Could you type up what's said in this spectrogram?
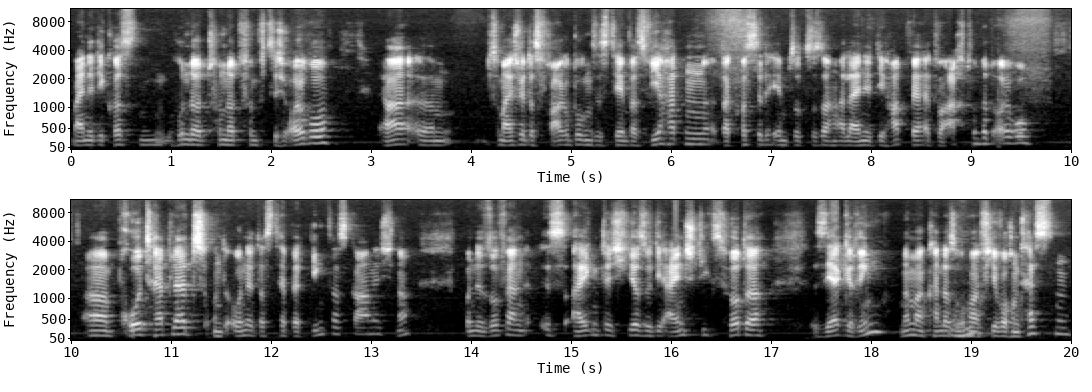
meine, die kosten 100, 150 Euro. Ja, ähm, zum Beispiel das Fragebogensystem, was wir hatten, da kostete eben sozusagen alleine die Hardware etwa 800 Euro äh, pro Tablet und ohne das Tablet ging das gar nicht. Ne? Und insofern ist eigentlich hier so die Einstiegshürde sehr gering. Ne, man kann das mhm. auch mal vier Wochen testen.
